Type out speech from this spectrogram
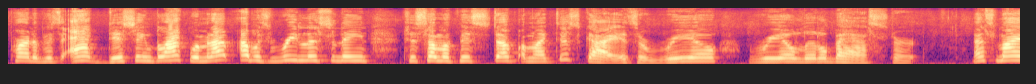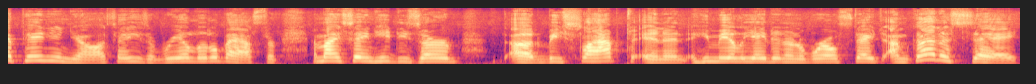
part of his act dissing black women. I, I was re-listening to some of his stuff. I'm like, this guy is a real, real little bastard. That's my opinion, y'all. I say he's a real little bastard. Am I saying he deserved uh, to be slapped and, and humiliated on a world stage? I'm going to say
